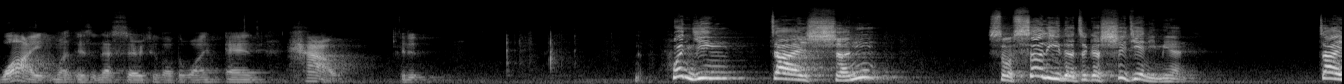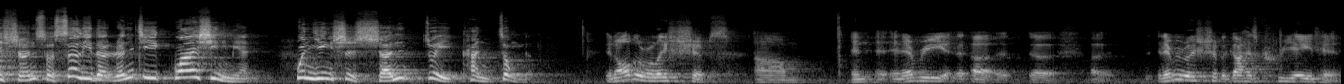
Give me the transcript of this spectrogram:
why what is it necessary to love the wife, and how it is. 婚姻在神所设立的这个世界里面，在神所设立的人际关系里面， 婚姻是神最看重的。In all the relationships, um, in, in every uh, uh, uh, uh, in every relationship that God has created,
